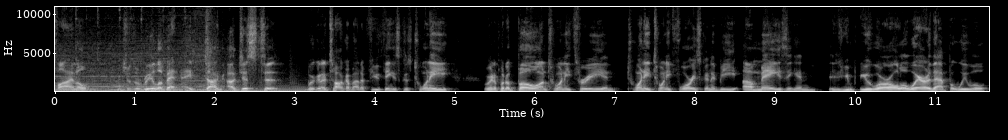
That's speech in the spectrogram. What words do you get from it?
final, which was a real event. Hey, Doug, uh, just to we're going to talk about a few things because 20 we're going to put a bow on 23 and 2024 is going to be amazing and you you are all aware of that, but we will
